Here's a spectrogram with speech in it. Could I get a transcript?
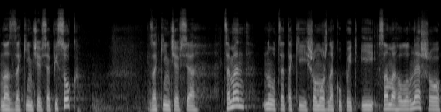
у нас закінчився пісок, закінчився цемент. Ну, це такий, що можна купити. І саме головне, що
